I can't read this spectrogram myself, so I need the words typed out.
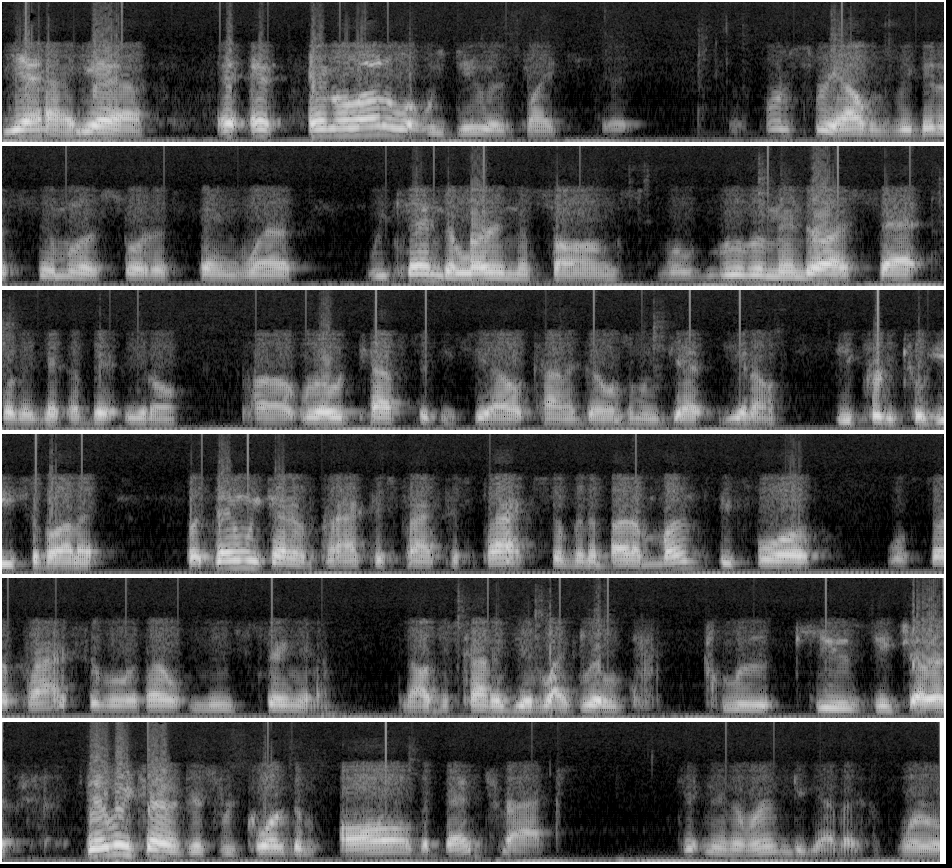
Yeah, yeah, and, and, a lot of what we do is like uh, the first three albums. We did a similar sort of thing where we tend to learn the songs, we'll move them into our set so they get a bit, you know, uh, road tested and see how it kind of goes, and we get, you know, be pretty cohesive on it. But then we kind of practice, practice, practice them, and about a month before we'll start practicing without me singing them, and I'll just kind of give like little cues to each other. Then we kind of just record them all the bed tracks sitting in a room together. We're,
